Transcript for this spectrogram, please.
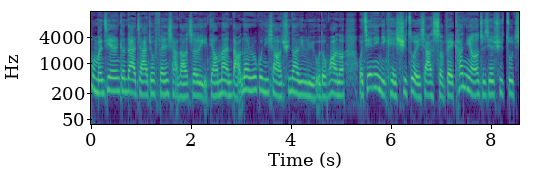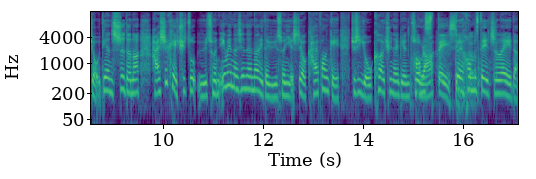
我们今天跟大家就分享到这里，刁曼岛。那如果你想要去那里旅游的话呢，我建议你可以去做一下 survey，看你要直接去住酒店式的呢，还是可以去住渔村，因为呢，现在那里的渔村也是有开放给就是游客去那边住，然后对 homestay 之类的，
